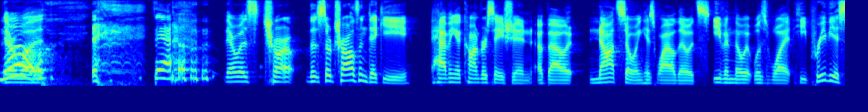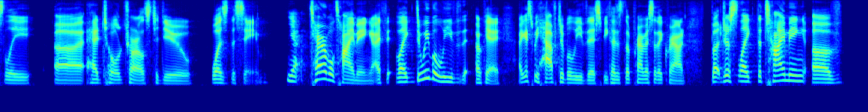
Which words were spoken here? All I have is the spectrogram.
no. There was. Damn. there was Char. The, so Charles and Dickie having a conversation about not sowing his wild oats, even though it was what he previously uh, had told Charles to do, was the same. yeah. Terrible timing. I th- like. Do we believe that? Okay, I guess we have to believe this because it's the premise of the Crown. But just like the timing of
